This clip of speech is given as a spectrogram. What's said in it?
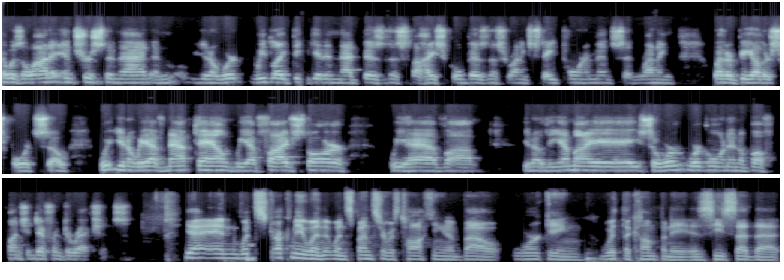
there was a lot of interest in that, and you know we're we'd like to get in that business, the high school business, running state tournaments and running whether it be other sports. So we you know we have Naptown, we have Five Star, we have uh, you know the MIAA. So we're we're going in a buff, bunch of different directions. Yeah, and what struck me when when Spencer was talking about working with the company is he said that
